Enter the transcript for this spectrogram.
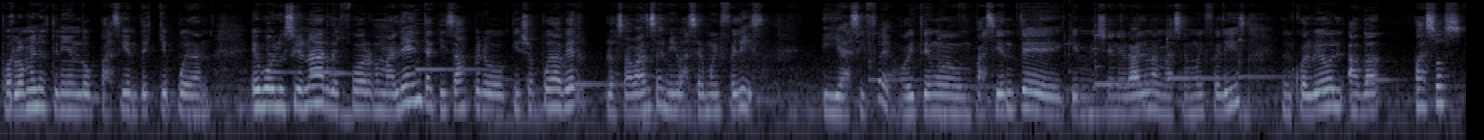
por lo menos teniendo pacientes que puedan evolucionar de forma lenta quizás, pero que yo pueda ver los avances me iba a ser muy feliz. Y así fue. Hoy tengo un paciente que me llena el alma, me hace muy feliz, el cual veo pasos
